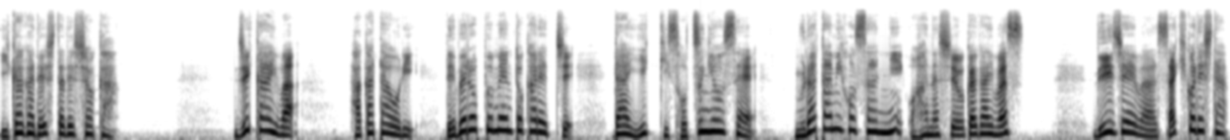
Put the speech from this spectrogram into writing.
いかがでしたでしょうか？次回は博多織デベロップメントカレッジ第1期卒業生村田美穂さんにお話を伺います。DJ は咲子でした。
